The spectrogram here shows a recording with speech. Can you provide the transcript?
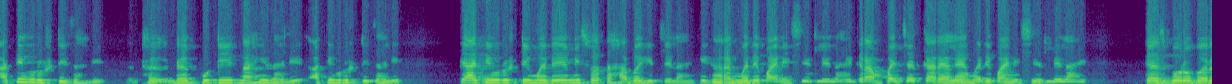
अतिवृष्टी झाली. ढगफुटी नाही झाली अतिवृष्टी झाली. त्या अतिवृष्टीमध्ये मी स्वतः बघितलेलं आहे की घरांमध्ये पाणी शिरलेलं आहे ग्रामपंचायत कार्यालयामध्ये पाणी शिरलेलं आहे. त्याचबरोबर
